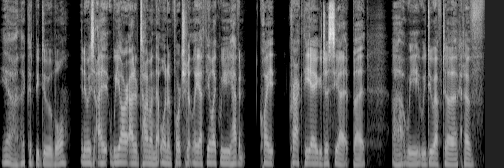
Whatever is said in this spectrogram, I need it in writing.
Yeah, that could be doable. Anyways, I we are out of time on that one. Unfortunately, I feel like we haven't quite cracked the egg just yet, but uh, we we do have to kind of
